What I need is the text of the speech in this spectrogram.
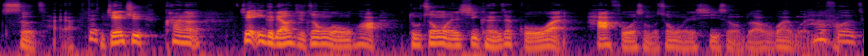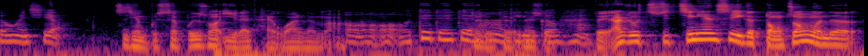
色彩啊！你今天去看到，今天一个了解中国文化、读中文系，可能在国外哈佛什么中文系什么不知道外文。哈佛中文系哦。之前不是不是说移来台湾了吗？哦哦哦，对对对，对对对，那个对。而且今天是一个懂中文的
